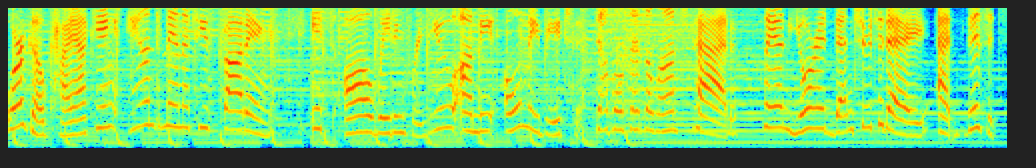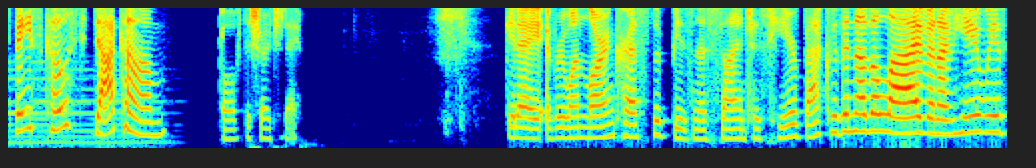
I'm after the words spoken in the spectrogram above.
or go kayaking and manatee spotting. It's all waiting for you on the only beach that doubles as a launch pad. Plan your adventure today at visitspacecoast.com. Of the show today. G'day, everyone. Lauren Kress, the business scientist, here, back with another live. And I'm here with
